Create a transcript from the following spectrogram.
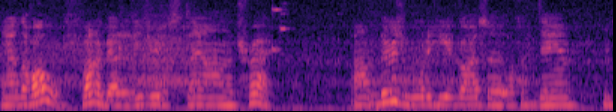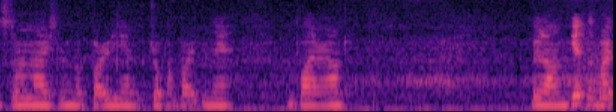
Now the whole fun about it is you to stay on the track. Um, there is water here guys, so like a dam and storm most of my boat here and drop my boat in there and play around. But um, getting the boat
